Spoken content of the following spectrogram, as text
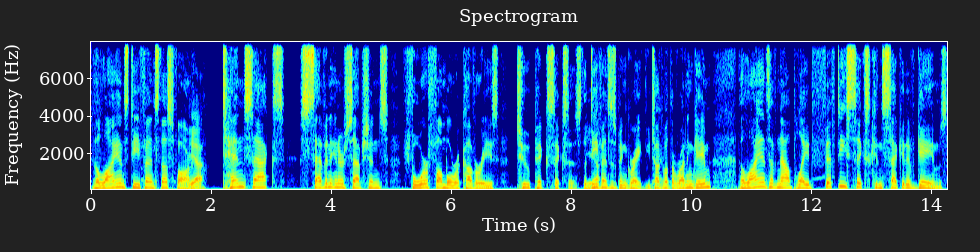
The Lions' defense thus far, Yeah. 10 sacks, seven interceptions, four fumble recoveries, two pick sixes. The defense has been great. You talked about the running game. The Lions have now played 56 consecutive games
